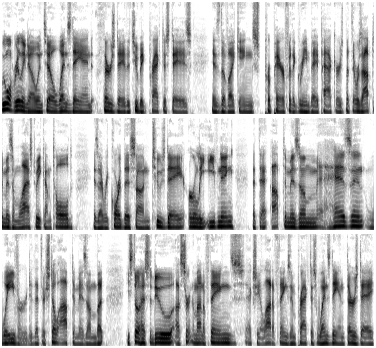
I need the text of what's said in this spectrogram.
We won't really know until Wednesday and Thursday, the two big practice days, as the Vikings prepare for the Green Bay Packers. But there was optimism last week, I'm told, as I record this on Tuesday early evening, that that optimism hasn't wavered, that there's still optimism, but he still has to do a certain amount of things, actually a lot of things in practice Wednesday and Thursday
